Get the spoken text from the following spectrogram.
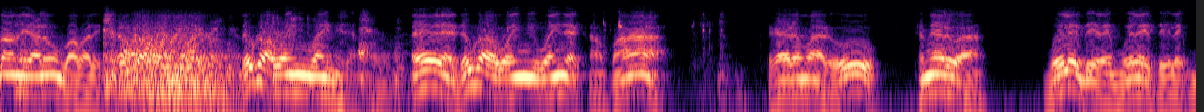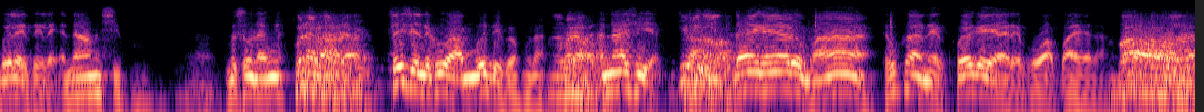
တန်တရားလုံးပါပါလေဒုက္ခဝိုင်းကြီးဝိုင်းနေတာအဲဒုက္ခဝိုင်းကြီးဝိုင်းတဲ့အခါမှာတရားဓမ္မတို့ခင်ဗျားတို့ဟာမွေးလိုက်သေးလိုက်မွေးလိုက်သေးလိုက်မွေးလိုက်သေးလိုက်အနာမရှိဘူး မစွန်နိုင်ဘူး ဆွနိုင်ပါဗျာ စိတ်စဉ်တစ်ခုဟာမွေးသေးပဲမဟုတ်လား မှန်ပါဗျာ အနာရှိရ ရှိပါဘူး တိုင်ခင်ရတို့မှာဒုက္ခနဲ့ခွဲခဲ့ရတဲ့ဘဝပါရလား ပါပါဗျာ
